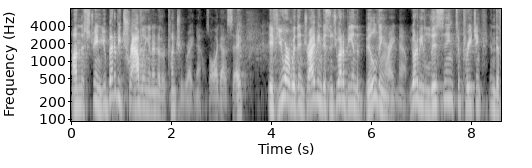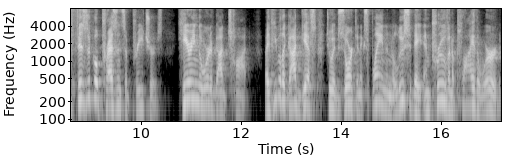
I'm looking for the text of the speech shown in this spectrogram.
on the stream. You better be traveling in another country right now, is all I got to say. If you are within driving distance, you ought to be in the building right now. You ought to be listening to preaching in the physical presence of preachers, hearing the word of God taught by people that God gifts to exhort and explain and elucidate and prove and apply the word.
